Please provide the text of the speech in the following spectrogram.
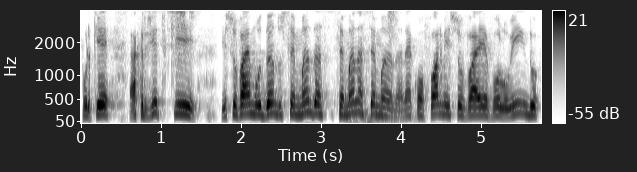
porque acredito que isso vai mudando semana, semana a semana, né? Conforme isso vai evoluindo,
